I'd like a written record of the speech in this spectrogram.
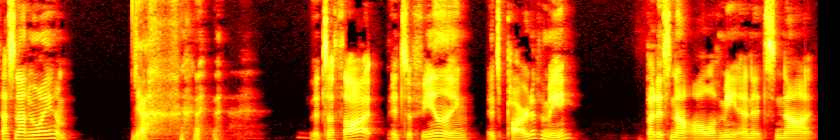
that's not who I am. Yeah. it's a thought, it's a feeling, it's part of me, but it's not all of me and it's not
